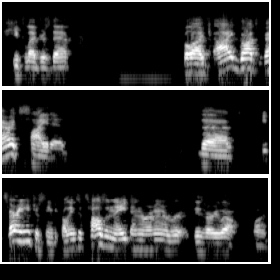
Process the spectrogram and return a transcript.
Heath Ledger's death. But like I got very excited that it's very interesting because in 2008, and I remember this very well, like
